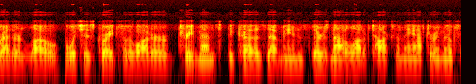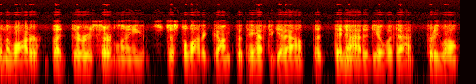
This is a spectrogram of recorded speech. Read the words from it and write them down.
rather low, which is great for the water treatments because that means there's not a lot of toxin they have to remove from the water. But there is certainly just a lot of gunk that they have to get out, but they know how to deal with that pretty well.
